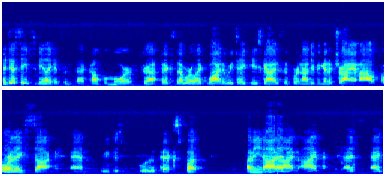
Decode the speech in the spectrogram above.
It just seems to me like it's a, a couple more draft picks that were like, why do we take these guys if we're not even going to try them out, or they suck and we just blew the picks. But I mean, I, I'm I'm as, as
